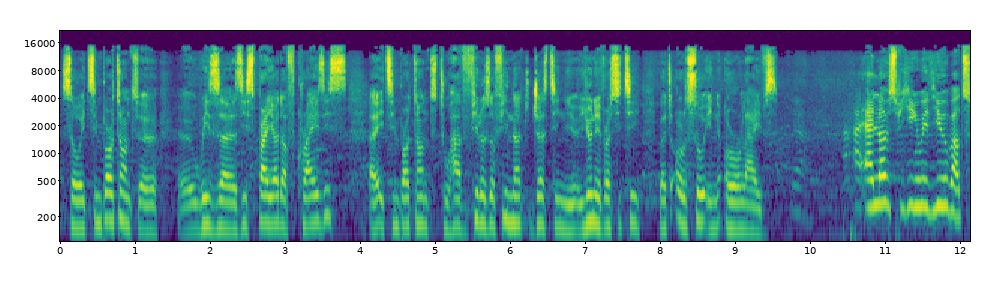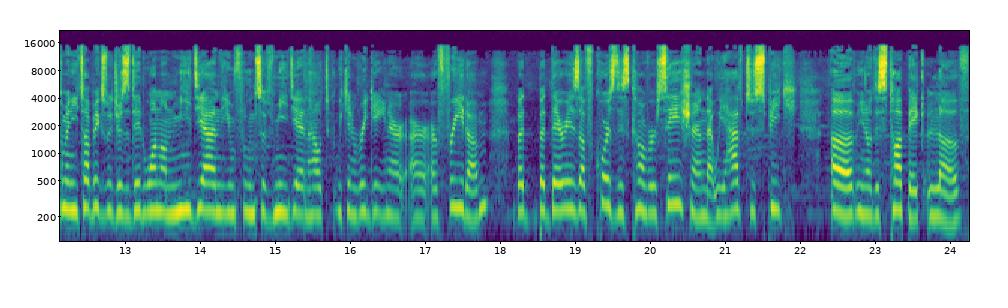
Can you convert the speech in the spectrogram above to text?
So it's important uh, uh, with this period of crisis. it's important to have philosophy not just in university but also in our lives. I love speaking with you about so many topics. We just did one on media and the influence of media and how we can regain our, our, our, freedom. But but there is of course this conversation that we have to speak of you know this topic love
